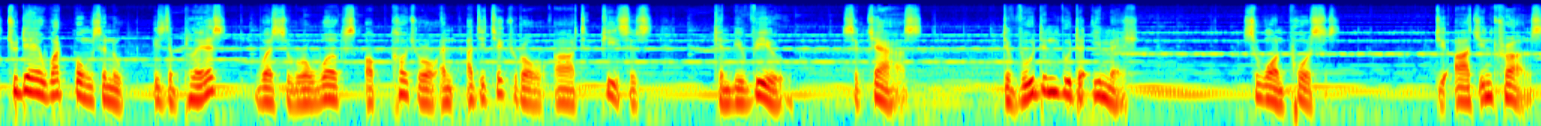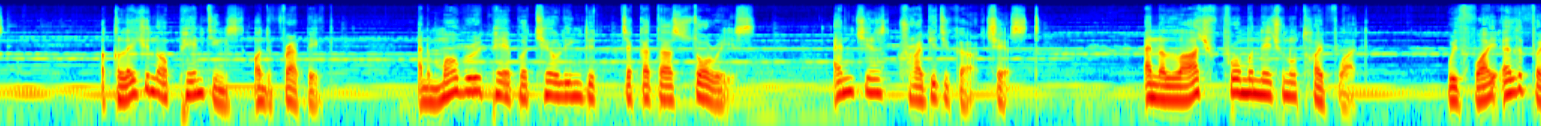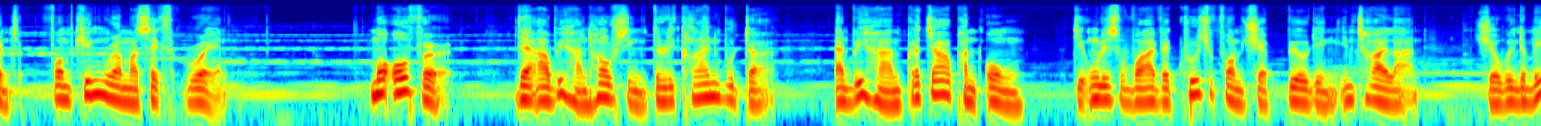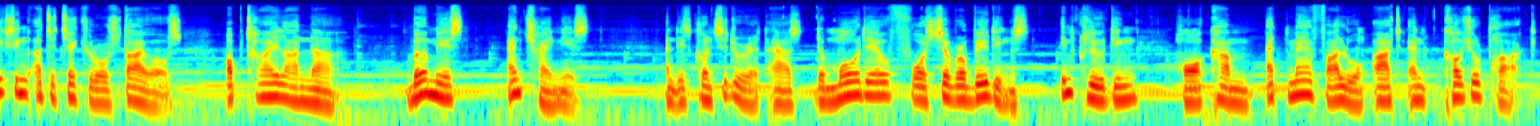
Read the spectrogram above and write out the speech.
Today, Wat Pong Sanuk is the place where several works of cultural and architectural art pieces can be viewed, such as the wooden Buddha image, swan poses, the arch entrance, a collection of paintings on the fabric, and mulberry paper telling the Jataka stories, ancient Tripitaka chest, and a large former national Thai flag with white elephant from King Rama VI's reign. Moreover, there are Vihan housing the reclined Buddha and Vihan Prachao Pan Ong, the only surviving cruciform-shaped building in Thailand, showing the mixing architectural styles of Thailand Burmese, and Chinese and is considered as the model for several buildings, including Hor Kam at Mae Fah Luang Art and Cultural Park.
